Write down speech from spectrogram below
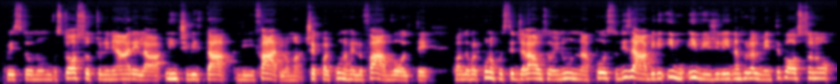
questo non sto a sottolineare la, l'inciviltà di farlo, ma c'è qualcuno che lo fa a volte quando qualcuno posteggia l'auto in un posto disabili, i, i vigili naturalmente possono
